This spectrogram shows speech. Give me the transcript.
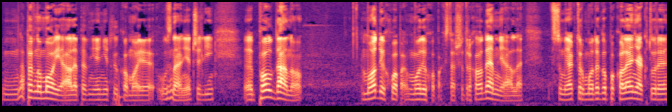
na pewno moje, ale pewnie nie tylko moje uznanie, czyli Paul Dano, młody chłopak, młody chłopak, starszy trochę ode mnie, ale w sumie aktor młodego pokolenia, który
